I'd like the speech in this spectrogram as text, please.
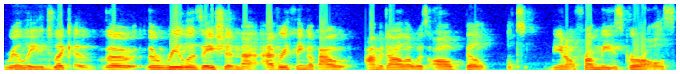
Really, It's like the the realization that everything about Amidala was all built you know, from these girls.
